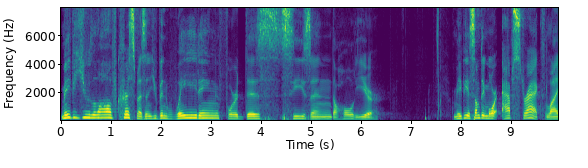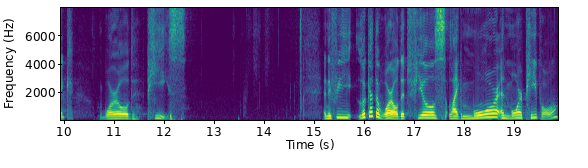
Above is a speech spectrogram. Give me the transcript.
Maybe you love Christmas and you've been waiting for this season the whole year. Maybe it's something more abstract like world peace. And if we look at the world, it feels like more and more people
